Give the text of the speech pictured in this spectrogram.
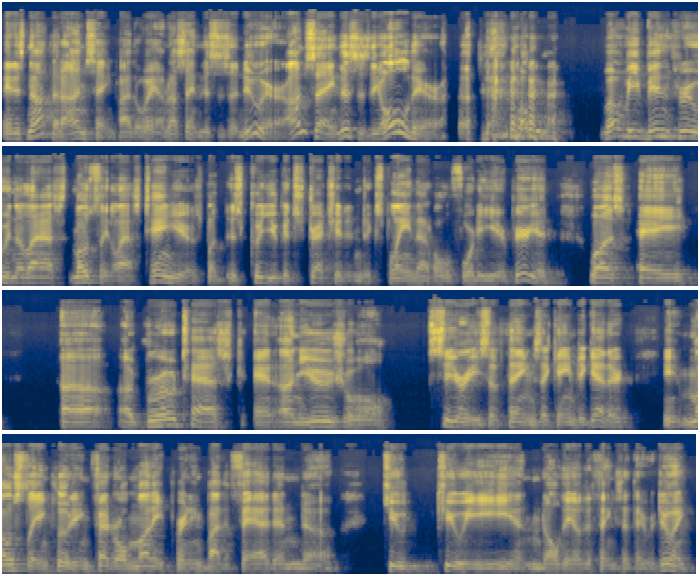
And it's not that I'm saying, by the way, I'm not saying this is a new era. I'm saying this is the old era. what, we, what, we've been through in the last, mostly the last 10 years, but this could you could stretch it and explain that whole 40 year period was a uh, a grotesque and unusual series of things that came together, mostly including federal money printing by the Fed and uh, Q, QE and all the other things that they were doing.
